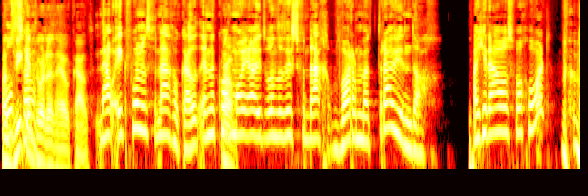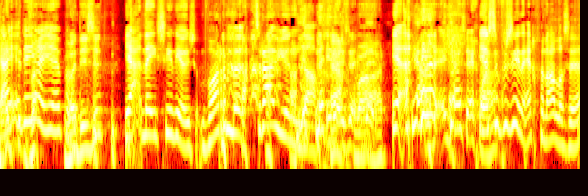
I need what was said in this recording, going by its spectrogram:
Van het weekend wordt het heel koud. Nou, ik vond het vandaag ook koud. En dat kwam Oh. mooi uit, want het is vandaag warme truiendag. Had je daar al eens van gehoord? Ja, ja, ja, je hebt hem. Wat is het? Ja, nee, serieus. Warme truiendag. Nee, nee, waar. Ja. Ja, ja, zeg Ja, maar. ze verzinnen echt van alles, hè.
